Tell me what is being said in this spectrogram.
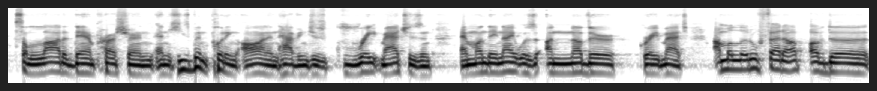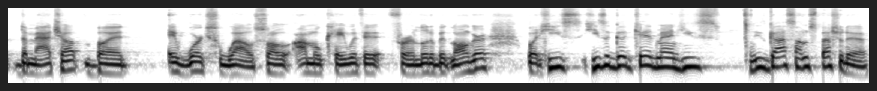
it's a lot of damn pressure, and and he's been putting on and having just great matches, and and Monday night was another great match. I'm a little fed up of the the matchup, but it works well. So I'm okay with it for a little bit longer. But he's he's a good kid, man. He's he's got something special there.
